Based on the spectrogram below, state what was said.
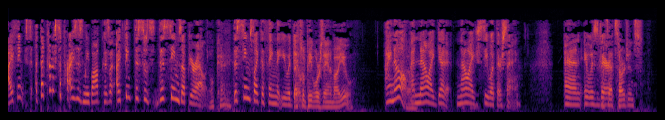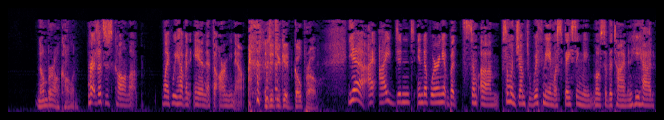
I think that kind of surprises me, Bob, because I, I think this was this seems up your alley. Okay. This seems like a thing that you would do. That's what people were saying about you. I know, So- and now I get it. Now I see what they're saying, and it was very that sergeant's number? I'll call him. right. Let's just call him up. Like we have an in at the army now. And did you get GoPro? Yeah, I, I didn't end up wearing it, but some um, someone jumped with me and was facing me most of the time, and he had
